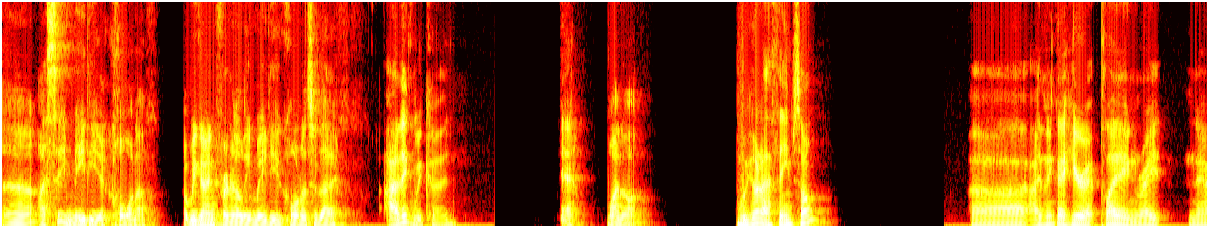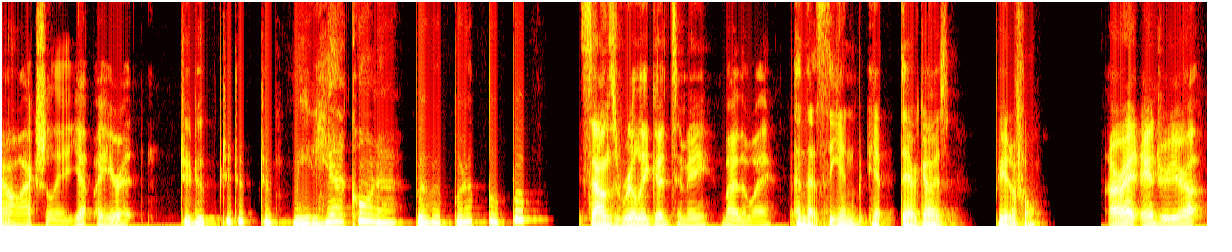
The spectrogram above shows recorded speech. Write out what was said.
uh, I see Media Corner. Are we going for an early Media Corner today? I think we could. Yeah, why not? We got our theme song? Uh, I think I hear it playing right now, actually. Yep, I hear it. Media corner. Boop, boop, boop, boop. It sounds really good to me, by the way. And that's the end. Yep, there it goes. Beautiful. All right, Andrew, you're up.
